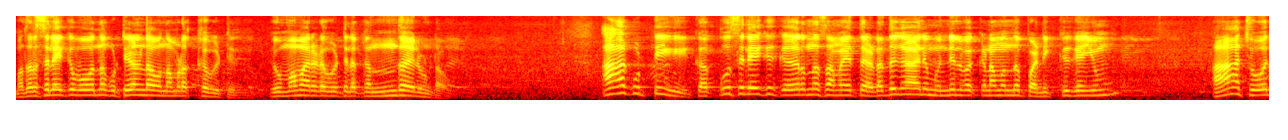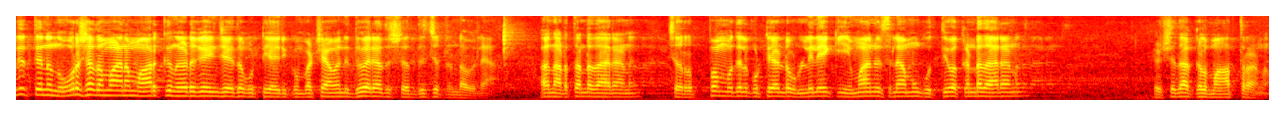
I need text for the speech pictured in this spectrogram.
മദ്രസയിലേക്ക് പോകുന്ന കുട്ടികളുണ്ടാവും നമ്മുടെ ഒക്കെ വീട്ടിൽ. ഈ ഉമ്മമാരുടെ വീട്ടിലൊക്കെ എന്തായാലും ഉണ്ടാവും. ആ കുട്ടി കക്കൂസിലേക്ക് കയറുന്ന സമയത്ത് ഇടതുകാൽ മുന്നിൽ വെക്കണമെന്ന് പഠിക്കുകയും ആ ചോദ്യത്തിന് നൂറ് ശതമാനം മാർക്ക് നേടുകയും ചെയ്ത കുട്ടിയായിരിക്കും. പക്ഷെ അവൻ ഇതുവരെ അത് ശ്രദ്ധിച്ചിട്ടുണ്ടാവില്ല. അത് നടത്തേണ്ടത് ആരാണ്? ചെറുപ്പം മുതൽ കുട്ടികളുടെ ഉള്ളിലേക്ക് ഇമാൻ ഇസ്ലാമും കുത്തിവെക്കേണ്ടത് ആരാണ്? രക്ഷിതാക്കൾ മാത്രമാണ്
